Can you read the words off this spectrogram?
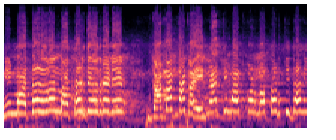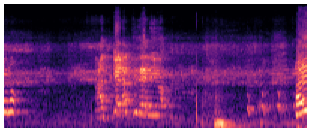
ನೀನು ಮಾತಾಡಿದ್ರೆ ಮಾತಾಡ್ದೆ ಹೋದ್ರೆ ನೀನು ಗಮತ್ತಾಗ ಇನ್ನತಿ ಮಾತ್ಕೊಂಡು ಮಾತಾಡ್ತಿದ್ದ ನೀನು? ಅದಕ್ಕೆ ಆಗ್ತಿದೆ ನೀನು? ಹೈ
